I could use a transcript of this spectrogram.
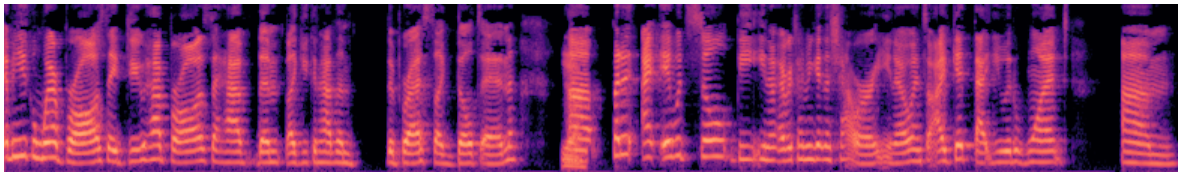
I mean, you can wear bras. They do have bras that have them, like you can have them the breast like built in. Yeah. Uh, but it, I, it would still be, you know, every time you get in the shower, you know, and so I get that you would want, um,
